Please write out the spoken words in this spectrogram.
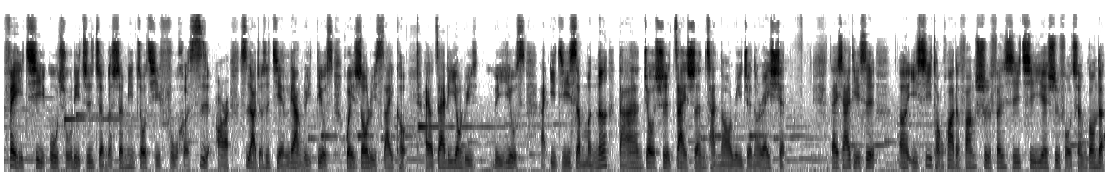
废弃物处理之整个生命周期符合四 R，四 R 就是减量 （reduce）、回收 （recycle），还有再利用 （re reuse） 啊，以及什么呢？答案就是再生产哦 （regeneration）。在下一题是，呃，以系统化的方式分析企业是否成功的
